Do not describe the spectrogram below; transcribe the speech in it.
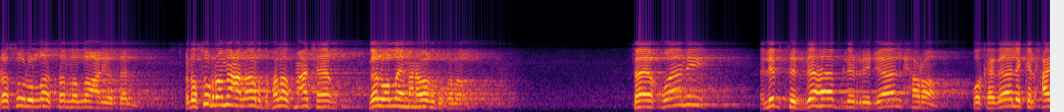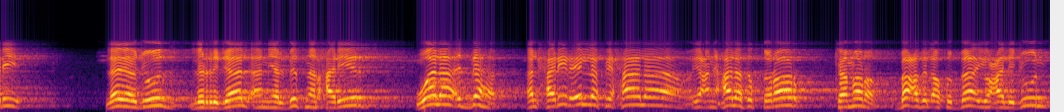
رسول الله صلى الله عليه وسلم. الرسول رمى على الأرض خلاص ما عادش هياخده قال والله ما أنا واخده خلاص. فيا إخواني لبس الذهب للرجال حرام وكذلك الحرير. لا يجوز للرجال أن يلبسن الحرير ولا الذهب. الحرير إلا في حالة يعني حالة اضطرار كمرض. بعض الأطباء يعالجون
